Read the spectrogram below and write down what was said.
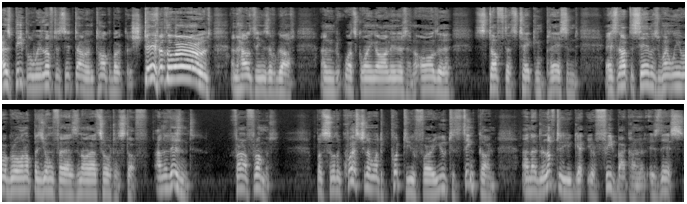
As people, we love to sit down and talk about the state of the world and how things have got and what's going on in it and all the stuff that's taking place. And it's not the same as when we were growing up as young fellas and all that sort of stuff. And it isn't. Far from it. But so the question I want to put to you for you to think on, and I'd love to get your feedback on it, is this.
